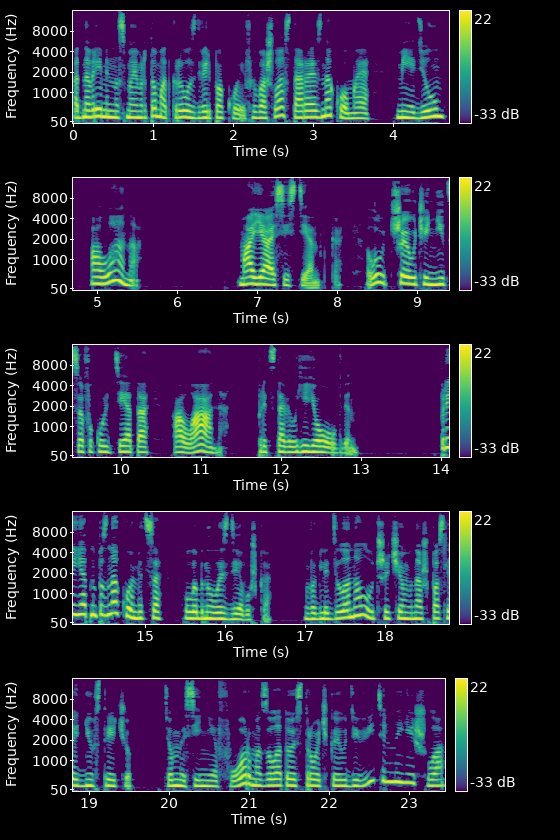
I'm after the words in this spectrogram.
одновременно с моим ртом открылась дверь покоев, и вошла старая знакомая, медиум Алана — «Моя ассистентка, лучшая ученица факультета Алана», — представил ее Олдвин. «Приятно познакомиться», — улыбнулась девушка. Выглядела она лучше, чем в нашу последнюю встречу. Темно-синяя форма с золотой строчкой удивительно ей шла.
